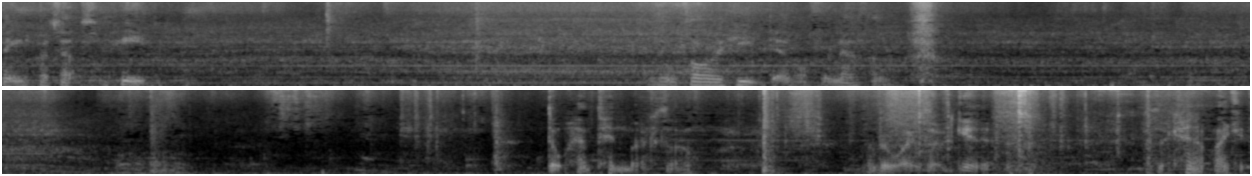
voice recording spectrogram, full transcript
thing puts out some heat. I Don't call it heat devil for nothing. Don't have 10 bucks though. Otherwise I would get it. I kind of like it.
